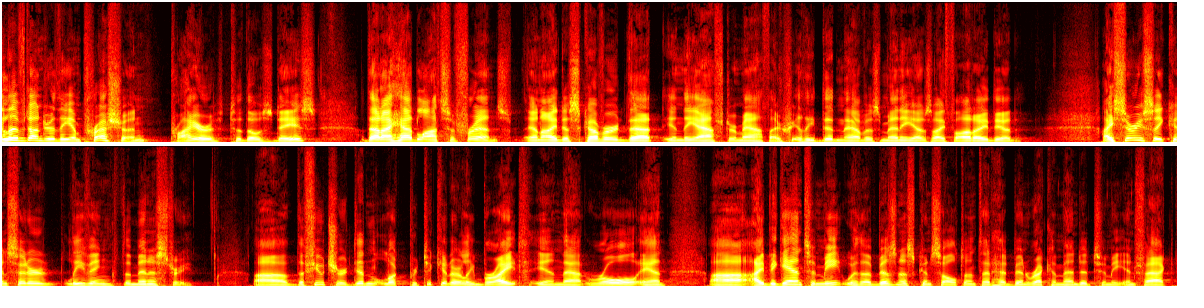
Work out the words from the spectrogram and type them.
lived under the impression, prior to those days, that I had lots of friends. And I discovered that in the aftermath, I really didn't have as many as I thought I did. I seriously considered leaving the ministry. Uh, the future didn't look particularly bright in that role, and uh, I began to meet with a business consultant that had been recommended to me. In fact,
